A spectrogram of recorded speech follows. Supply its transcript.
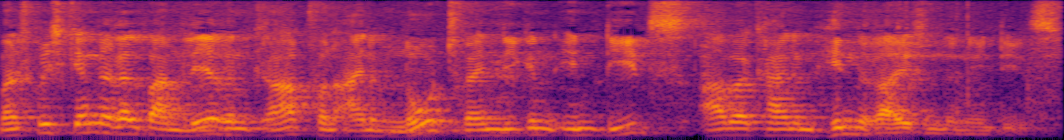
Man spricht generell beim leeren Grab von einem notwendigen Indiz, aber keinem hinreichenden Indiz.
